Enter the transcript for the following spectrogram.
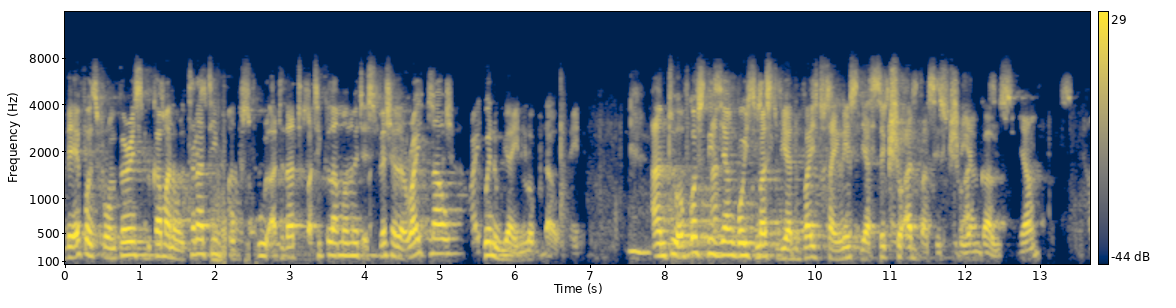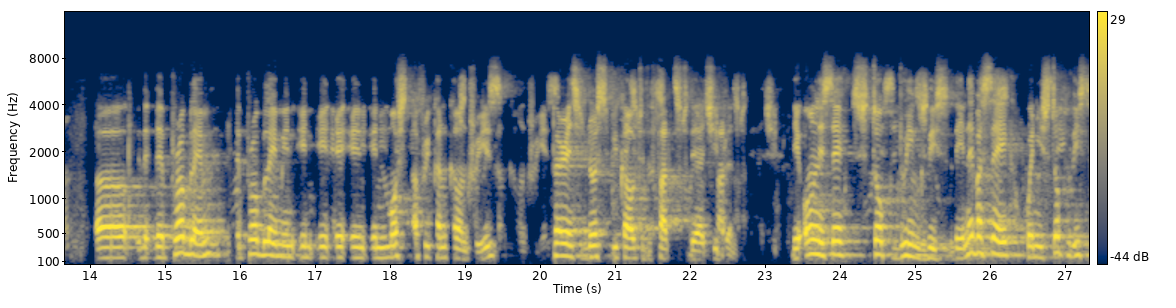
the efforts from parents become an alternative of school at that particular moment, especially right now when we are in lockdown. And to, of course, these young boys must be advised to silence their sexual advances to the young girls. Yeah. Uh, the, the problem, the problem in, in, in, in most African countries, parents do not speak out the facts to their children. They only say, stop doing this. They never say, when you stop this,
